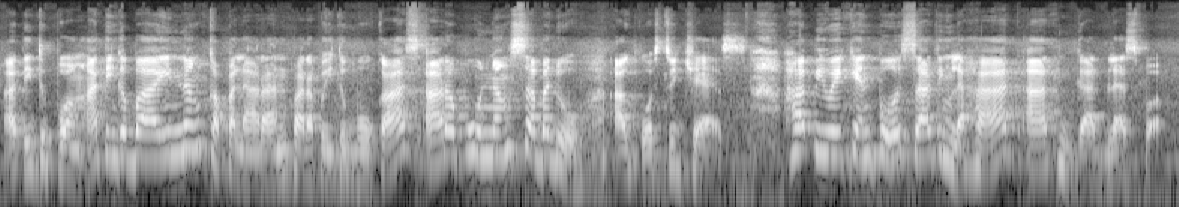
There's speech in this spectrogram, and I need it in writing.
At ito po ang ating gabay ng kapalaran para po ito bukas, araw po ng Sabado, Agosto 10. Happy weekend po sa ating lahat at God bless po.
